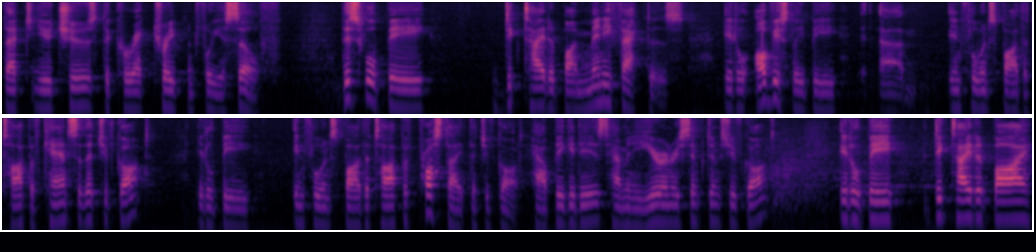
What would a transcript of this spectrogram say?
that you choose the correct treatment for yourself. This will be dictated by many factors. It'll obviously be um, influenced by the type of cancer that you've got. It'll be influenced by the type of prostate that you've got, how big it is, how many urinary symptoms you've got. It'll be dictated by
